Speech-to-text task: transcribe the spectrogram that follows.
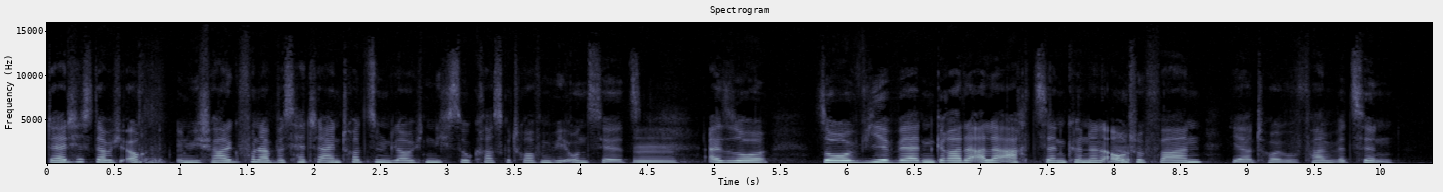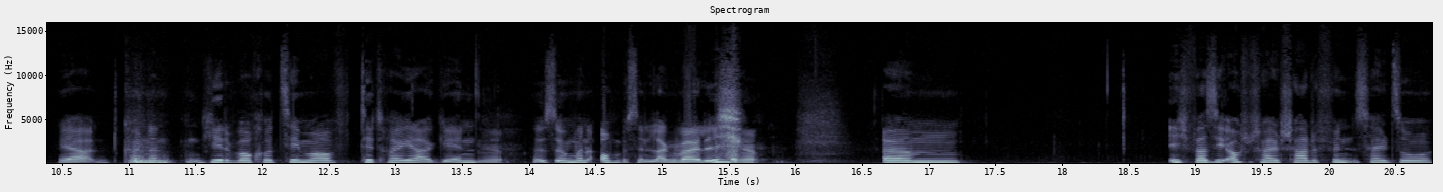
da hätte ich es, glaube ich, auch irgendwie schade gefunden, aber es hätte einen trotzdem, glaube ich, nicht so krass getroffen wie uns jetzt. Mhm. Also, so, wir werden gerade alle 18, können dann Ja. Auto fahren. Ja, toll, wo fahren wir jetzt hin? Ja, können dann jede Woche zehnmal auf Tetraeder gehen. Ja. Das ist irgendwann auch ein bisschen langweilig. Ja. Ähm, ich, was ich auch total schade finde, ist halt so,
